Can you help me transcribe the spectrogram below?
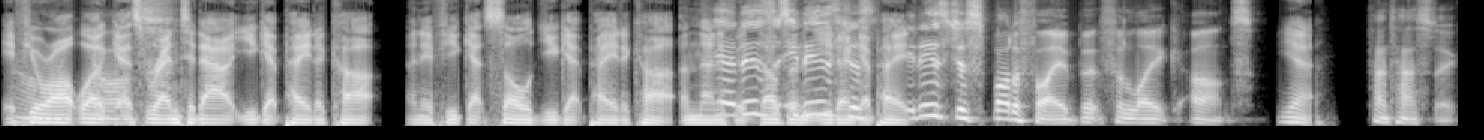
if your Oh my artwork gets rented out, you get paid a cut, and if you get sold, you get paid a cut, and then yeah, if it, doesn't, you don't just get paid. it is just Spotify, but for like arts. Yeah, Fantastic.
